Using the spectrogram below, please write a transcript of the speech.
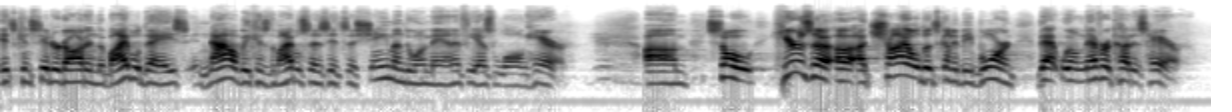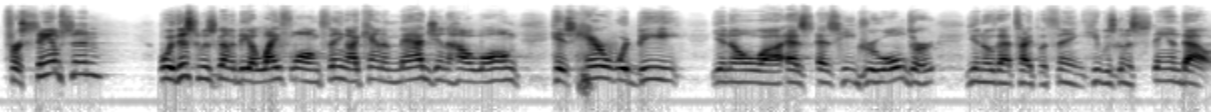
it's considered odd in the Bible days now because the Bible says it's a shame unto a man if he has long hair. Um, so here's a, a, a child that's going to be born that will never cut his hair. For Samson, boy, this was going to be a lifelong thing. I can't imagine how long his hair would be, you know, uh, as, as he grew older, you know, that type of thing. He was going to stand out.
